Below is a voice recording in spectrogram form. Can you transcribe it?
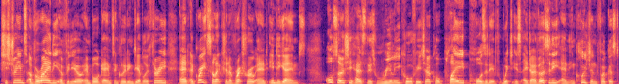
She streams a variety of video and board games including Diablo 3 and a great selection of retro and indie games. Also, she has this really cool feature called Play Positive, which is a diversity and inclusion focused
